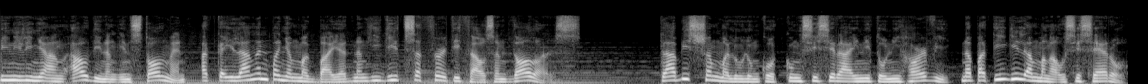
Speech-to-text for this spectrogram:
Binili niya ang Audi ng installment, at kailangan pa niyang magbayad ng higit sa $30,000. Labis siyang malulungkot kung sisirain ito ni Harvey, napatigil ang mga usisero.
